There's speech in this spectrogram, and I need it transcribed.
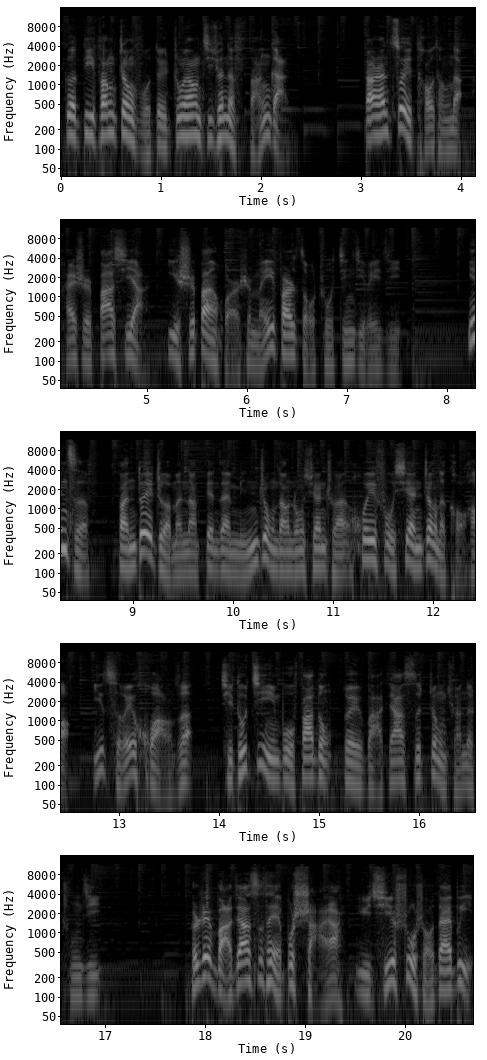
各地方政府对中央集权的反感。当然，最头疼的还是巴西啊，一时半会儿是没法走出经济危机。因此，反对者们呢，便在民众当中宣传恢复宪政的口号，以此为幌子，企图进一步发动对瓦加斯政权的冲击。可是这瓦加斯他也不傻呀，与其束手待毙，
